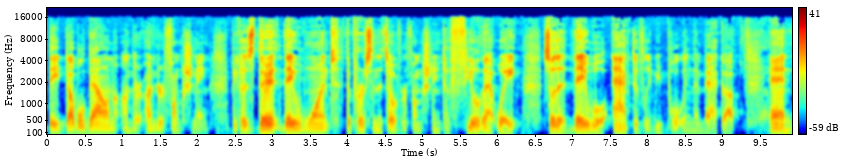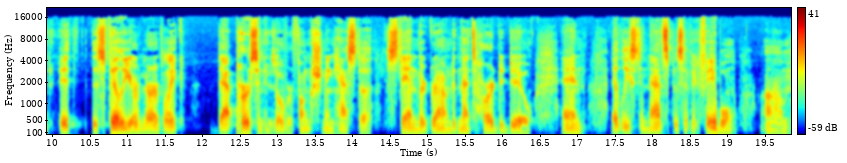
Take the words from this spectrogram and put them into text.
they double down on their under functioning because they they want the person that's over functioning to feel that weight so that they will actively be pulling them back up. And it this failure of nerve like that person who's over functioning has to stand their ground and that's hard to do. And at least in that specific fable, um,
